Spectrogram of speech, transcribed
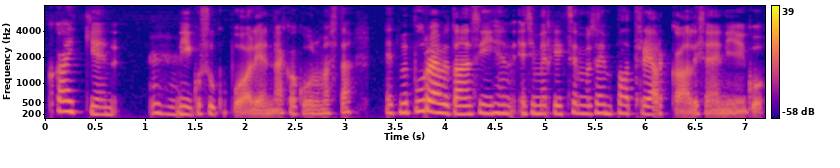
kaikkien Mm-hmm. niin kuin sukupuolien näkökulmasta. Että me pureudutaan siihen esimerkiksi semmoiseen patriarkaaliseen niin kuin,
